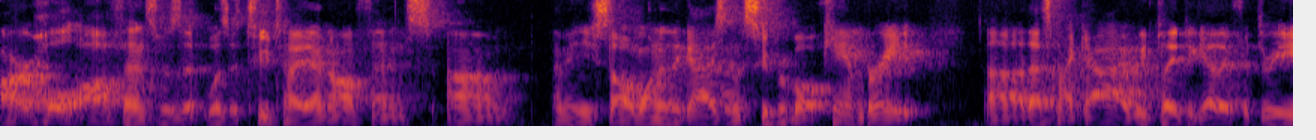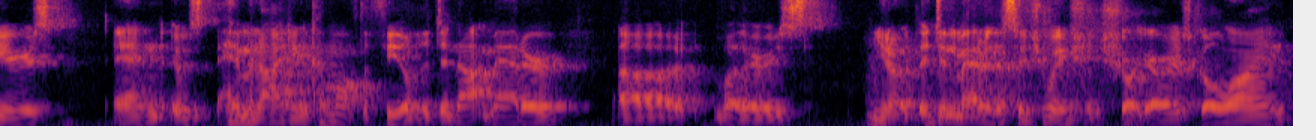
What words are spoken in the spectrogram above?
our whole offense was a, was a two tight end offense. Um, I mean, you saw one of the guys in the Super Bowl, Cam Brate. Uh, that's my guy. We played together for three years, and it was him and I didn't come off the field. It did not matter uh, whether it's you know it didn't matter the situation, short yardage, goal line,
